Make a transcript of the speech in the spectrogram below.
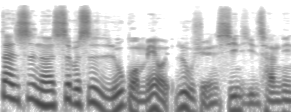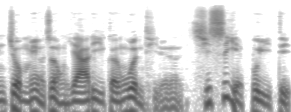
但是呢，是不是如果没有入选星级餐厅就没有这种压力跟问题了呢？其实也不一定。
